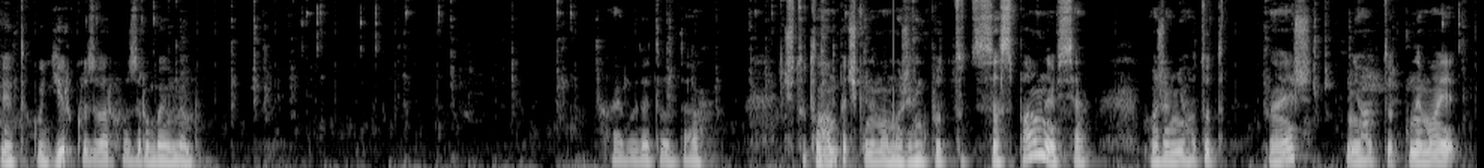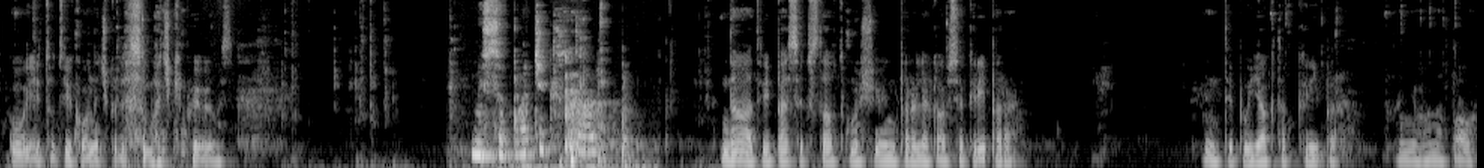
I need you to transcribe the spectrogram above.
І таку дірку зверху зробив нам. Хай буде тут, да. Чи тут лампочки нема? Може він тут, тут заспавнився? Може в нього тут, знаєш, в нього тут немає. Ой, і тут віконечко для собачки появилось. Мій собачик став. Да, твій песик встав, тому що він перелякався кріпера. Він, типу, як так кріпер? На нього напав.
